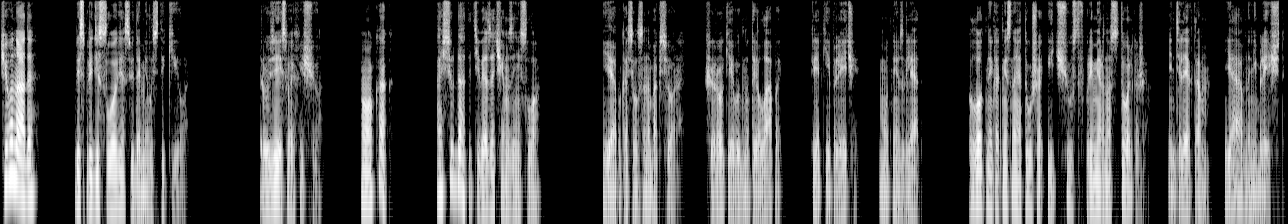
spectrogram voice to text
«Чего надо?» — без предисловия осведомилась Текила. Друзей своих ищу. О, как? А сюда-то тебя зачем занесло? Я покосился на боксера. Широкие выгнутые лапы, крепкие плечи, мутный взгляд. Плотный, как мясная туша, и чувств примерно столько же. Интеллектом явно не блещет.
